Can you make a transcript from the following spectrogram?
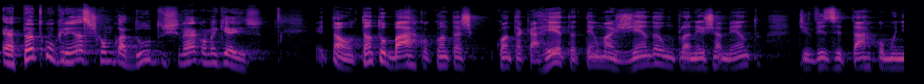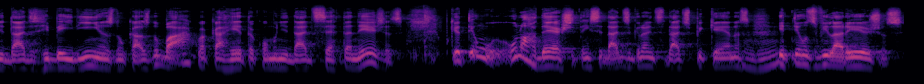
é tanto com crianças como com adultos, né? Como é que é isso? Então, tanto o barco quanto as quanto à carreta, tem uma agenda, um planejamento de visitar comunidades ribeirinhas, no caso do barco, a carreta, comunidades sertanejas, porque tem um, o Nordeste tem cidades grandes, cidades pequenas, uhum. e tem os vilarejos,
